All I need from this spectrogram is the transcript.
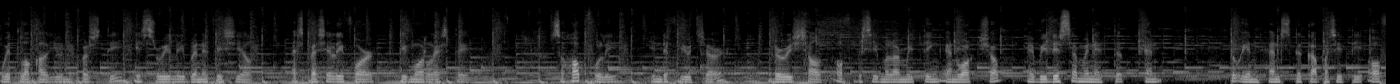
with local university is really beneficial, especially for Timor-Leste. So hopefully, in the future, the result of the similar meeting and workshop may be disseminated and to enhance the capacity of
